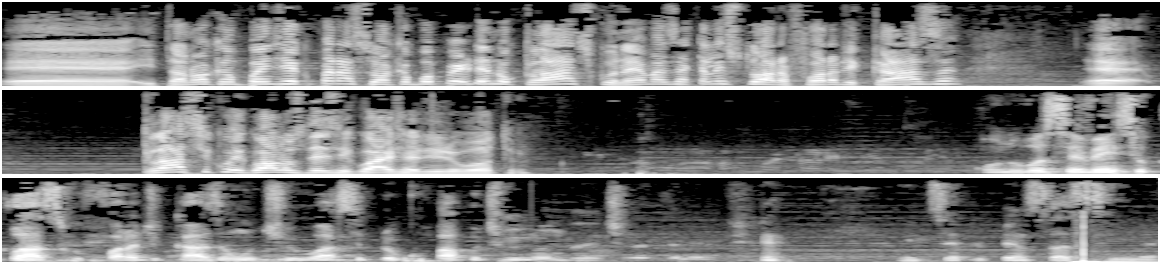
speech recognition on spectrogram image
É, e tá numa campanha de recuperação. Acabou perdendo o clássico, né? Mas é aquela história, fora de casa, é, clássico igual aos desiguais, já diria o outro. Quando você vence o clássico fora de casa é um motivo a se preocupar com o time mandante, né, Tele? A gente sempre pensa assim, né?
